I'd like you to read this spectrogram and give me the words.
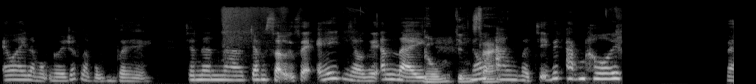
LA là một người rất là vụng về cho nên uh, chăm sự sẽ nhờ người anh này đúng chính nấu xác. ăn và chỉ biết ăn thôi. Và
